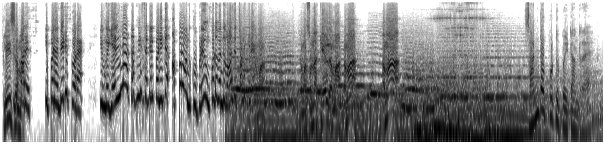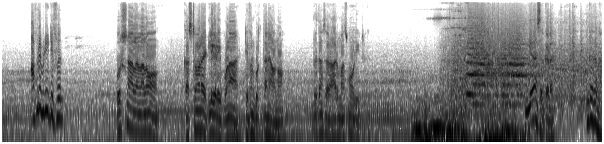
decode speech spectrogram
ப்ளீஸ் ரமா. பாரு இப்ப நான் வீட்டுக்கு போறேன். இவங்க எல்லா கடனையும் செட்டில் பண்ணிட்டு அப்புறம் வந்து கூப்பிடு உன் கூட வந்து வாழ்ந்து தொலைக்கிறேன். ரமா ரமா சொன்னா கேளு ரமா. ரமா ரமா. சண்டை போட்டு போயிட்டான்ற. அப்புறம் எப்படி டிஃபன் புருஷனா இல்லைனாலும் கஸ்டமரா இட்லி கடைக்கு போனா டிஃபன் கொடுத்து தானே ஆகணும். இப்படிதான் சார் ஆறு மாசமா ஓடிட்டு இருக்கு. இங்கே தான் சார் கடை. இங்க தானா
